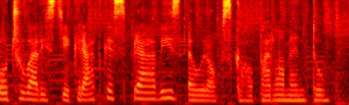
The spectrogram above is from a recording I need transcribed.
Počúvali ste krátke správy z Európskeho parlamentu.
